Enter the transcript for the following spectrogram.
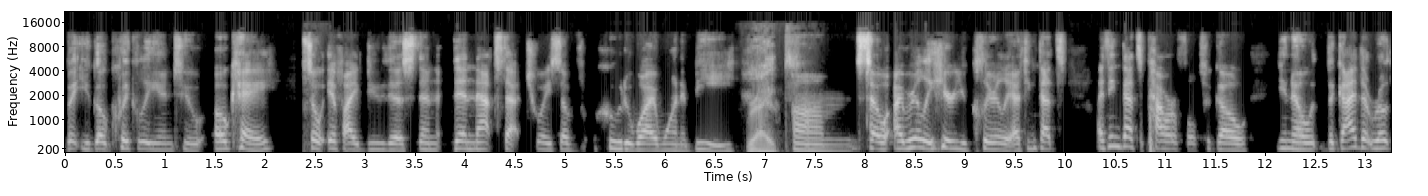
but you go quickly into, okay, so if i do this then then that's that choice of who do i want to be right um so i really hear you clearly i think that's I think that's powerful to go, you know, the guy that wrote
